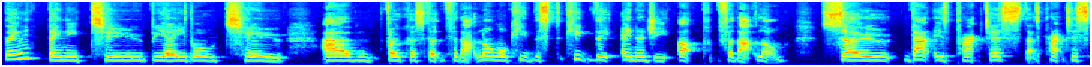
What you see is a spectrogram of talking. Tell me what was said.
thing. They need to be able to um, focus for, for that long or keep this keep the energy up for that long. So that is practice. That's practice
